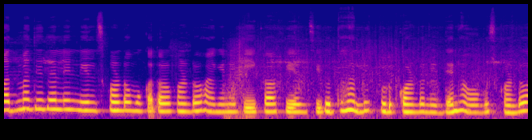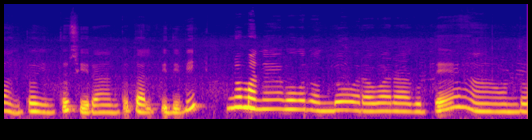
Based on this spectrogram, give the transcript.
ಮಧ್ಯ ಮಧ್ಯದಲ್ಲಿ ನಿಲ್ಲಿಸ್ಕೊಂಡು ಮುಖ ತೊಳ್ಕೊಂಡು ಹಾಗೆಯೇ ಟೀ, ಕಾಫಿ ಎಲ್ಲಿ ಸಿಗುತ್ತೋ ಅಲ್ಲಿ ಕುಡ್ಕೊಂಡು ನಿದ್ದೆನ ಹೋಗಿಸ್ಕೊಂಡು ಅಂತೂ ಇಂತೂ ಶಿರಾ ಅಂತೂ ತಲುಪಿದ್ದೀವಿ. ಇನ್ನು ಮನೆಗೆ ಹೋಗೋದು ಒಂದೂವರೆ ಅವರ್ ಆಗುತ್ತೆ. ಒಂದು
